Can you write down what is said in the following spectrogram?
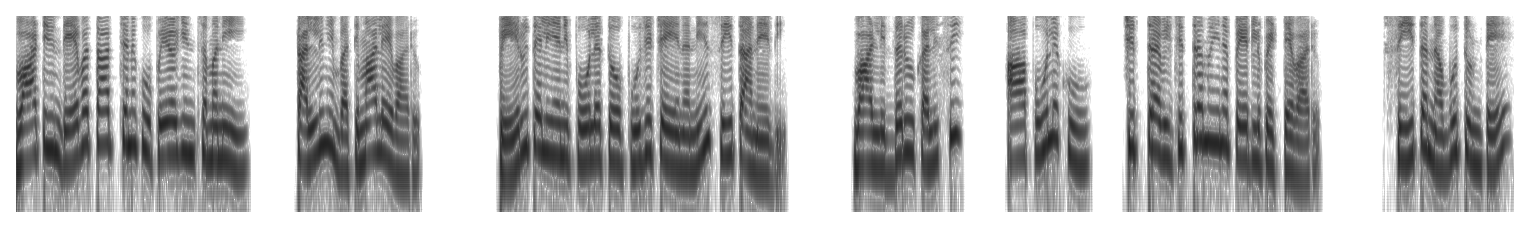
వాటిని దేవతార్చనకు ఉపయోగించమని తల్లిని బతిమాలేవారు. పేరు తెలియని పూలతో పూజ చేయనని సీత అనేది. వాళ్ళిద్దరూ కలిసి ఆ పూలకు చిత్ర విచిత్రమైన పేర్లు పెట్టేవారు. సీత నవ్వుతుంటే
